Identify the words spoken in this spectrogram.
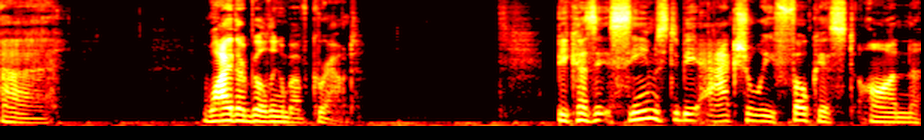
uh, why they're building above ground, because it seems to be actually focused on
